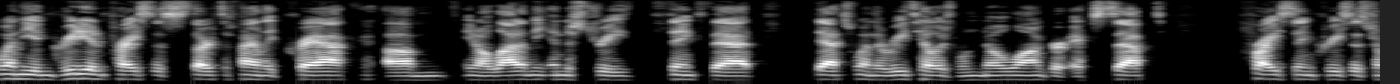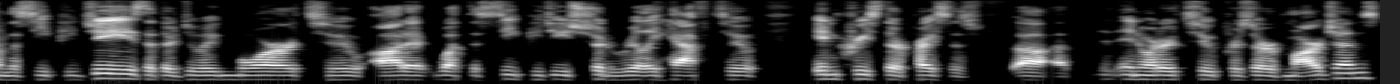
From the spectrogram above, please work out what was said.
when the ingredient prices start to finally crack. Um, you know, a lot in the industry think that that's when the retailers will no longer accept price increases from the CPGs, that they're doing more to audit what the CPGs should really have to increase their prices uh, in order to preserve margins.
